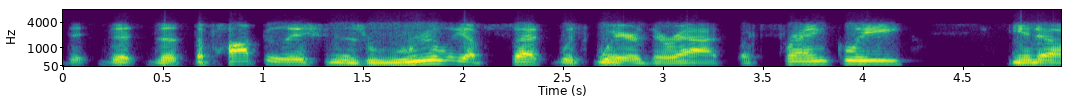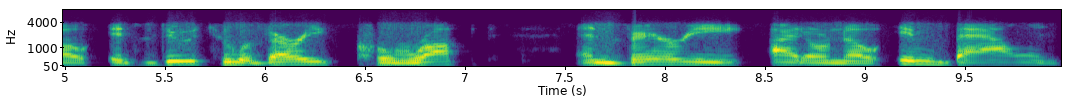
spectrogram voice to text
the, the, the population is really upset with where they're at. But frankly, you know, it's due to a very corrupt and very, I don't know, imbalanced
